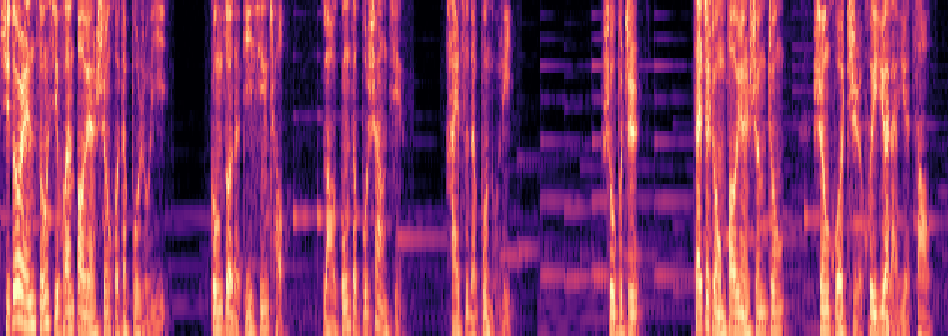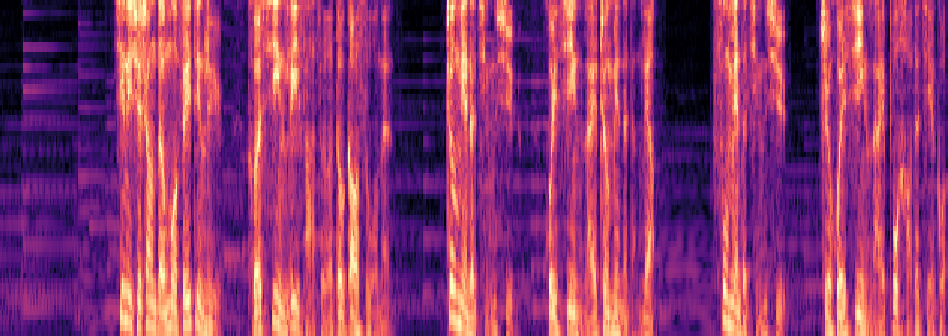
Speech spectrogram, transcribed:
许多人总喜欢抱怨生活的不如意，工作的低薪酬，老公的不上进，孩子的不努力。殊不知，在这种抱怨声中，生活只会越来越糟。心理学上的墨菲定律和吸引力法则都告诉我们，正面的情绪会吸引来正面的能量，负面的情绪只会吸引来不好的结果。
